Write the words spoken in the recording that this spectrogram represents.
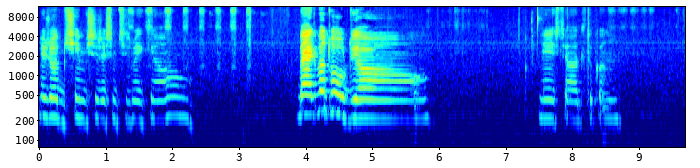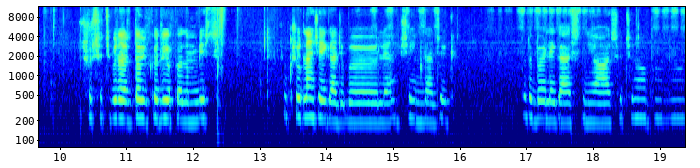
Ne zor bir şeymiş resim çizmek ya. Berbat oldu ya. Neyse artık onun. Şu saçı biraz daha yukarı yapalım biz. Çok şuradan şey gelecek böyle. Şeyim gelecek. Bu da böyle gelsin ya. Saçı ne yapalım ya.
